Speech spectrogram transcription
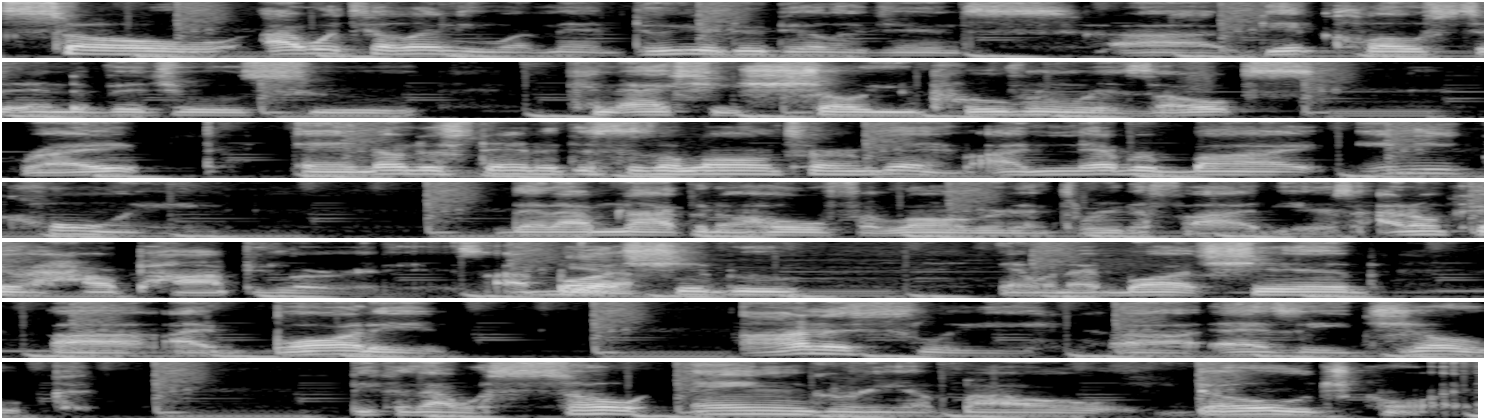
So I would tell anyone, man, do your due diligence. Uh, get close to individuals who can actually show you proven results, right? And understand that this is a long-term game. I never buy any coin that I'm not going to hold for longer than three to five years. I don't care how popular it is. I bought Shiba, and when I bought Shib, uh, I bought it honestly uh, as a joke because I was so angry about Dogecoin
